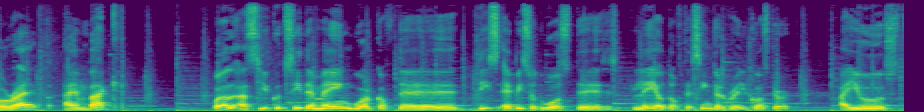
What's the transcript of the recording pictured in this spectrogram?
Alright, I am back. Well, as you could see, the main work of the this episode was the layout of the single rail coaster. I used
